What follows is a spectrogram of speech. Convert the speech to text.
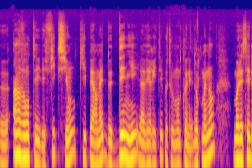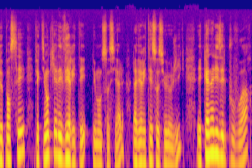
euh, inventer des fictions qui permettent de dénier la vérité que tout le monde connaît. Donc maintenant, moi j'essaie de penser effectivement qu'il y a des vérités du monde social, la vérité sociologique, et qu'analyser le pouvoir,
